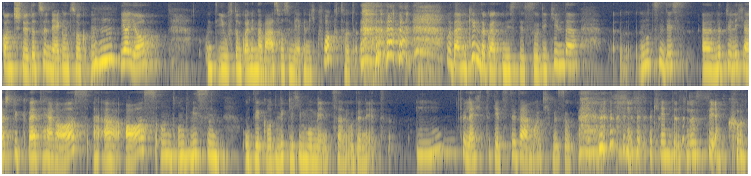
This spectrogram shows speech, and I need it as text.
ganz schnell dazu neige und sage, mm -hmm, ja, ja. Und ich oft dann gar nicht mehr weiß, was er mir eigentlich gefragt hat. und auch im Kindergarten ist das so. Die Kinder äh, nutzen das äh, natürlich auch ein Stück weit heraus, äh, aus und, und wissen, ob wir gerade wirklich im Moment sind oder nicht. Mhm. Vielleicht geht es dir da manchmal so. ich kenne das nur sehr gut.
